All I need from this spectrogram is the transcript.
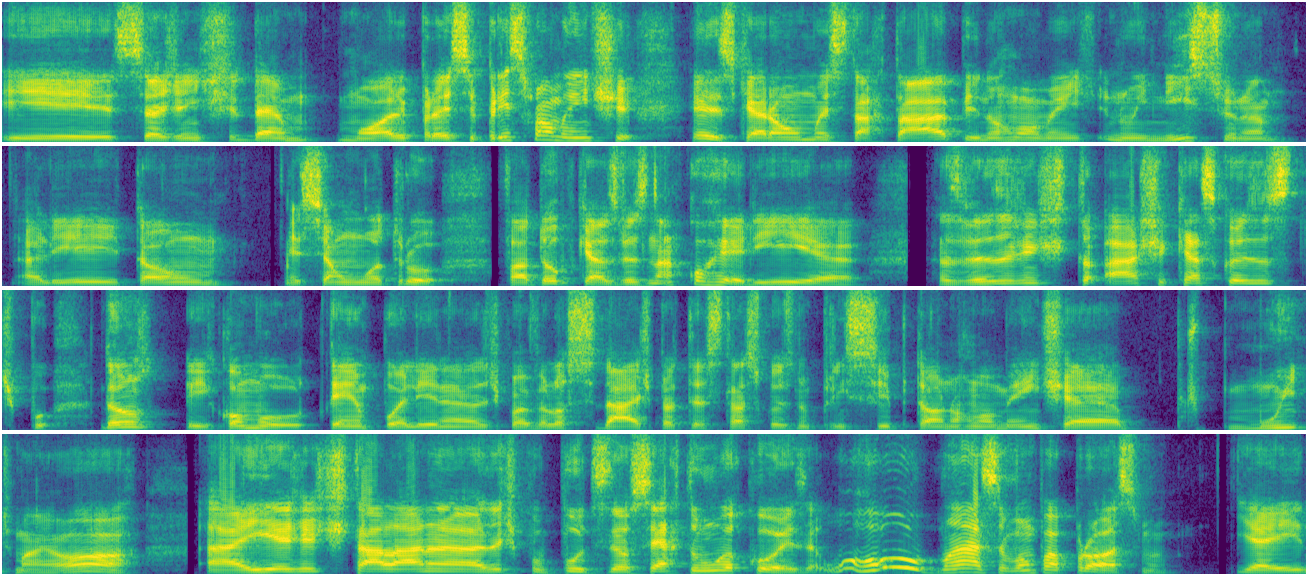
E se a gente der mole para isso, principalmente eles que eram uma startup normalmente no início, né? Ali, então esse é um outro fator, porque às vezes na correria, às vezes a gente acha que as coisas, tipo, dão. E como o tempo ali, né? Tipo, a velocidade para testar as coisas no princípio tal, normalmente é tipo, muito maior. Aí a gente tá lá na. Tipo, putz, deu certo uma coisa. Uhul, massa, vamos pra próxima. E aí,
